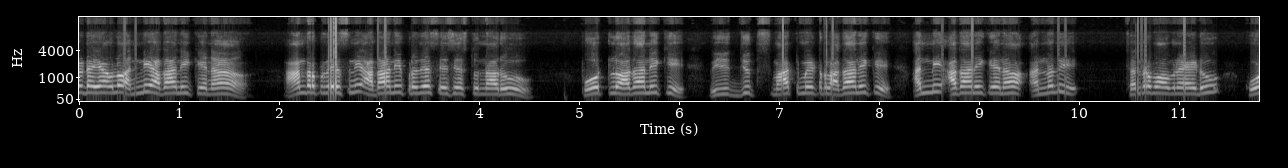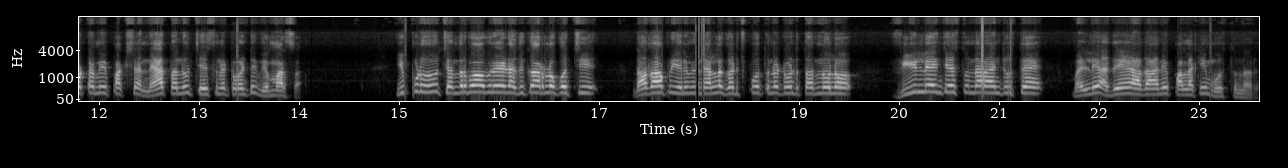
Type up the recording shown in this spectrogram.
రెడ్డి హయాంలో అన్ని అదానీకేనా? ఆంధ్రప్రదేశ్ని అదానీ ప్రదేశ్ చేసేస్తున్నారు. పోర్టులు అదానికి విద్యుత్ స్మార్ట్ మీటర్లు అదానికి అన్ని అదానికేనా అన్నది చంద్రబాబు నాయుడు కూటమి పక్ష నేతలు చేసినటువంటి విమర్శ. ఇప్పుడు చంద్రబాబు నాయుడు అధికారంలోకి వచ్చి దాదాపు ఎనిమిది నెలలు గడిచిపోతున్నటువంటి తరుణంలో వీళ్ళు ఏం చేస్తున్నారా అని చూస్తే మళ్ళీ అదే అదాని పల్లకి మోస్తున్నారు.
